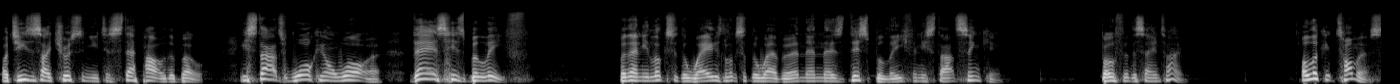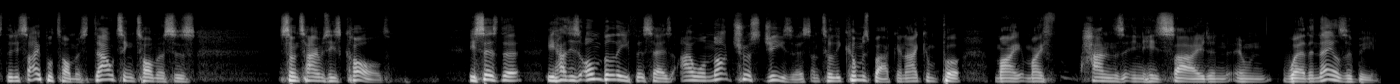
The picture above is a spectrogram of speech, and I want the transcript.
or Jesus, I trust in you to step out of the boat. He starts walking on water. There's his belief. But then he looks at the waves, looks at the weather, and then there's disbelief and he starts sinking. Both at the same time. Or look at Thomas, the disciple Thomas, doubting Thomas, as sometimes he's called. He says that he has his own belief that says, I will not trust Jesus until he comes back and I can put my, my hands in his side and, and where the nails have been.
